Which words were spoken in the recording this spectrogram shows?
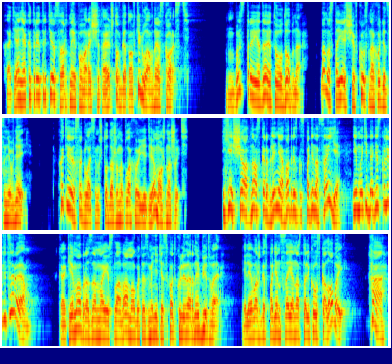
Хотя некоторые третьесортные повара считают, что в готовке главная скорость. Быстрая еда – это удобно, но настоящий вкус находится не в ней. Хотя я согласен, что даже на плохой еде можно жить. «Ещё одно оскорбление в адрес господина Сайи, и мы тебя дисквалифицируем!» Каким образом мои слова могут изменить исход кулинарной битвы? Или ваш господин Сэйя настолько узколобый? Ха,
